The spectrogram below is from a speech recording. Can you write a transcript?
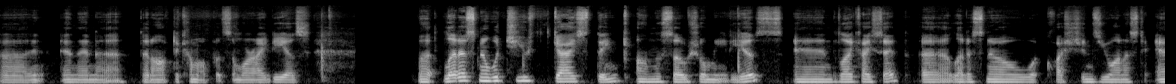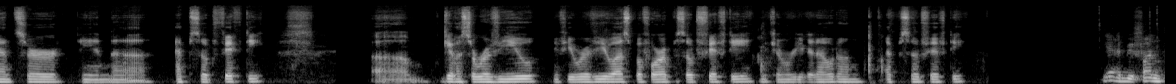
uh, and then uh, then I'll have to come up with some more ideas. But let us know what you guys think on the social medias, and like I said, uh, let us know what questions you want us to answer in uh, episode fifty. Um, give us a review. If you review us before episode fifty, we can read it out on episode fifty. Yeah, it'd be fun.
